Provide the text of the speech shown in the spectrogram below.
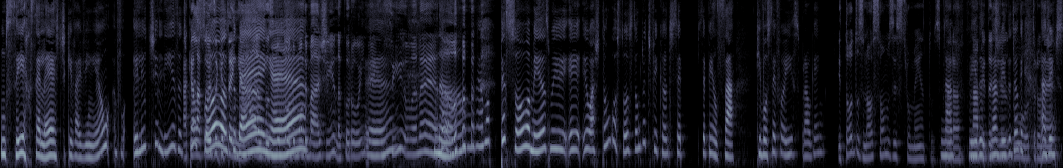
um ser celeste que vai vir. É um, ele utiliza de Aquela pessoas coisa que tem bem, asas, é. que todo mundo imagina, coroinha é. em cima, né? Não, não, é uma pessoa mesmo. E, e, eu acho tão gostoso, tão gratificante você, você pensar que você foi isso para alguém. E todos nós somos instrumentos na para, vida, na vida, na de, vida de alguém. outro, A né? gente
